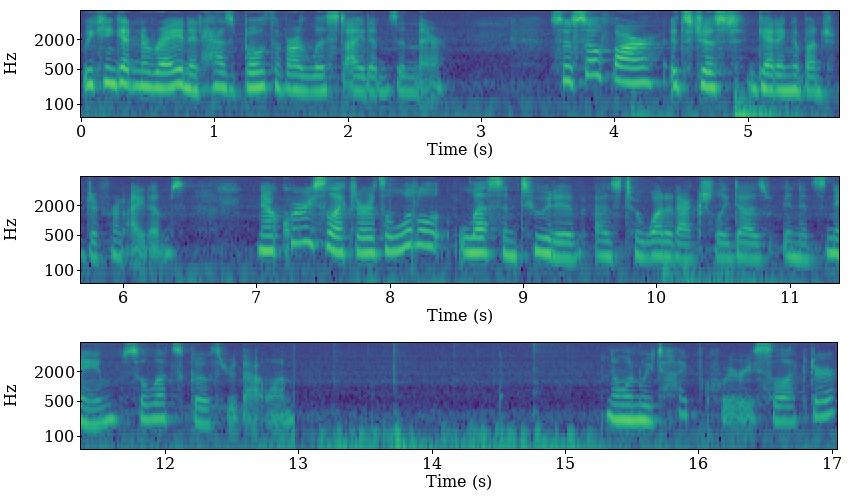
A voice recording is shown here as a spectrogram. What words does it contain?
we can get an array and it has both of our list items in there. So, so far, it's just getting a bunch of different items. Now query selector, it's a little less intuitive as to what it actually does in its name, so let's go through that one. Now when we type query selector,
